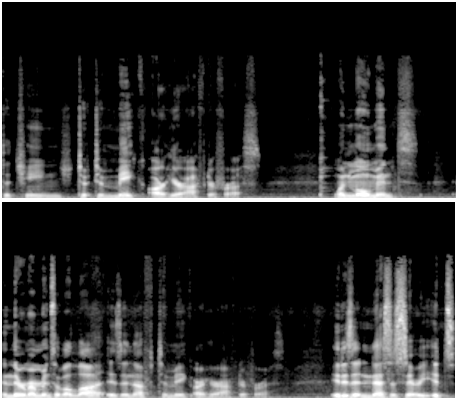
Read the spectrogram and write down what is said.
to change, to, to make our hereafter for us. One moment in the remembrance of Allah is enough to make our hereafter for us. It isn't necessary, it's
